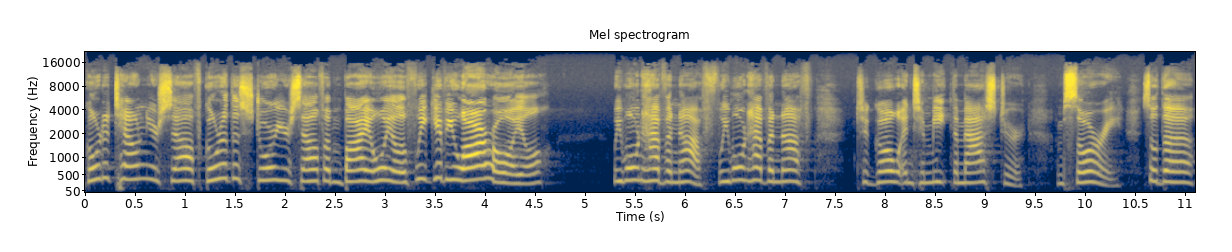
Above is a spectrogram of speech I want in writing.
go to town yourself. Go to the store yourself and buy oil. If we give you our oil, we won't have enough. We won't have enough to go and to meet the master. I'm sorry. So the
